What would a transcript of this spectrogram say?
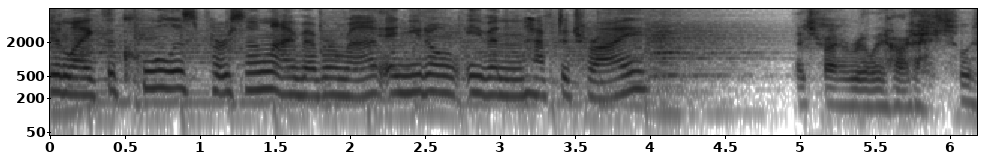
You're like the coolest person I've ever met, and you don't even have to try. I try really hard, actually.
